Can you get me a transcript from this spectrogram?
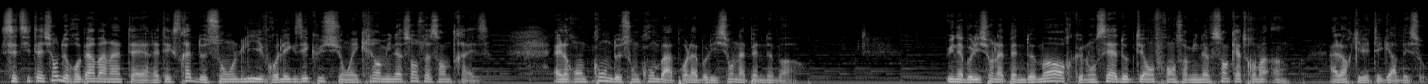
Cette citation de Robert Badinter est extraite de son livre L'exécution, écrit en 1973. Elle rend compte de son combat pour l'abolition de la peine de mort. Une abolition de la peine de mort que l'on s'est adoptée en France en 1981, alors qu'il était garde des Sceaux.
